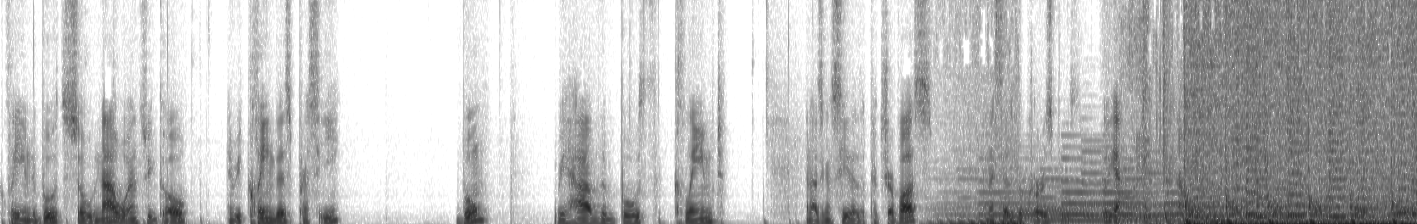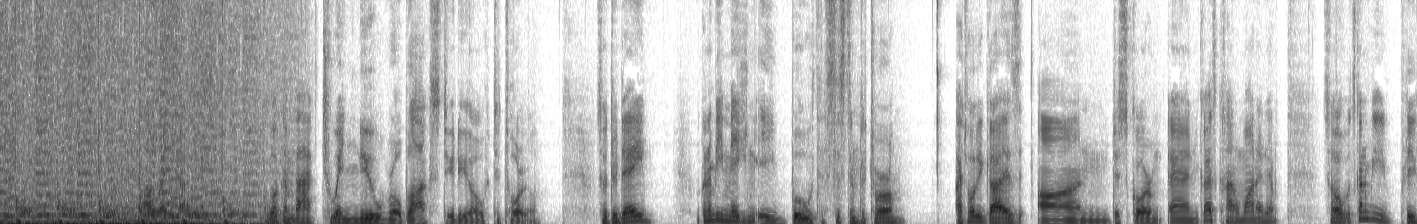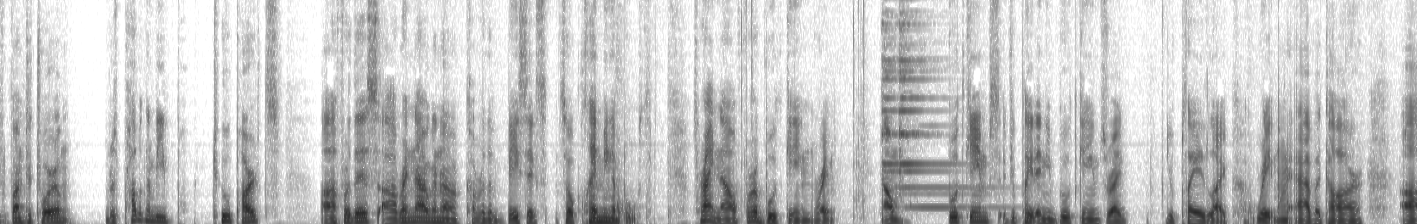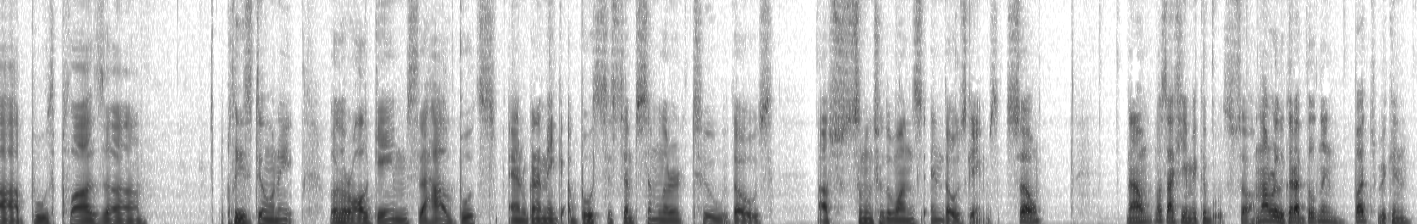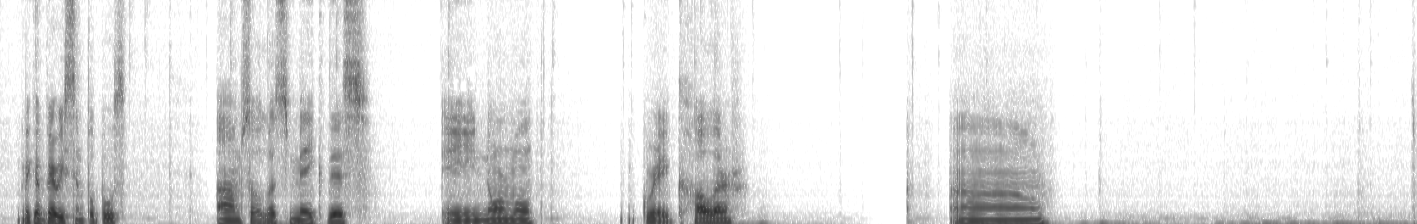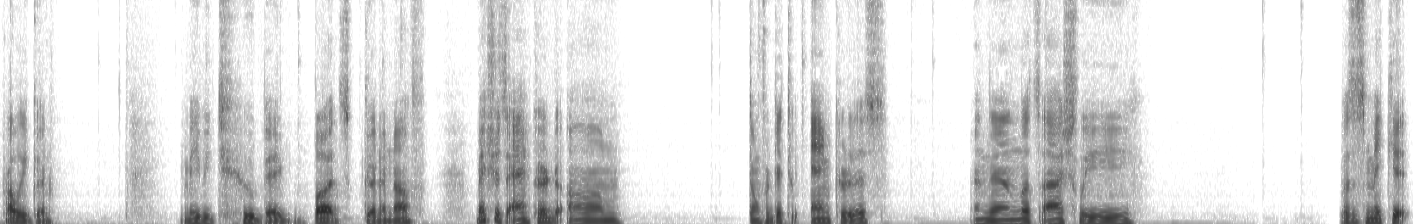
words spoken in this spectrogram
claim the booth. So now once we go and we claim this, press E. Boom. We have the booth claimed. And as you can see, there's a picture of us. And it says Recur's booth. So yeah. Now Alright guys. Welcome back to a new Roblox Studio tutorial. So today, we're going to be making a booth system tutorial. I told you guys on Discord and you guys kind of wanted it. So it's going to be a pretty fun tutorial. There's probably going to be two parts uh, for this. Uh, right now, we're going to cover the basics. So claiming a booth. So right now, for a booth game, right? Now, booth games, if you played any booth games, right? You played like Rate My Avatar, uh, Booth Plaza, Please Donate. Those are all games that have booths. And we're going to make a booth system similar to those. Uh, similar to the ones in those games. So, now let's actually make a booth. So I'm not really good at building, but we can make a very simple booth. Um, so let's make this a normal gray color. Um, it's probably good. Maybe too big, but it's good enough. Make sure it's anchored. Um, don't forget to anchor this. And then let's actually, let's just make it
